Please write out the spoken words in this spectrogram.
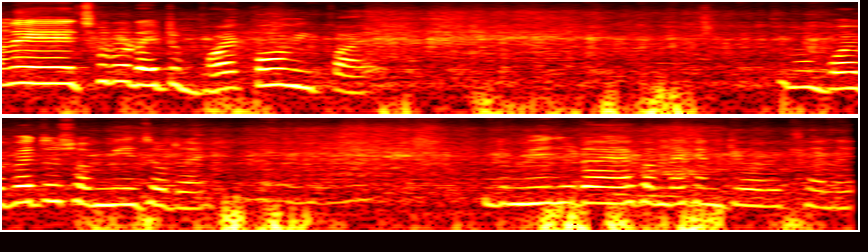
মানে ছোটটা একটু ভয় কমই পায়। আমার ভয় পায় তো সব মেয়ে ছোটায় কিন্তু মেয়ে ছোটায় এখন দেখেন কীভাবে খেলে।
